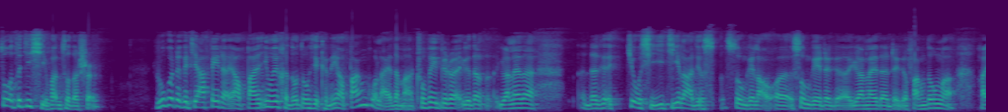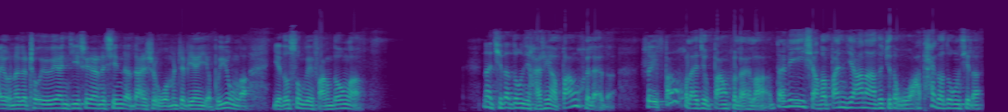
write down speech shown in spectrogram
做自己喜欢做的事儿。如果这个家非得要搬，因为很多东西肯定要搬过来的嘛，除非比如说有的原来的。那个旧洗衣机啦，就送给老呃送给这个原来的这个房东了。还有那个抽油烟机，虽然是新的，但是我们这边也不用了，也都送给房东了。那其他东西还是要搬回来的，所以搬回来就搬回来了。但是一想到搬家呢，都觉得哇，太多东西了。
